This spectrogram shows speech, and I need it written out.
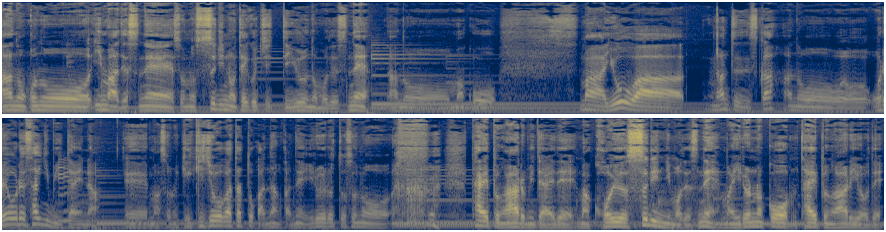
あのこの今ですねそのスリの手口っていうのもですねあのまあこうまあ要は何て言うんですかあのオレオレ詐欺みたいな、えー、まあ、その劇場型とかなんかねいろいろとその タイプがあるみたいで、まあ、こういうスリにもですね、まあ、いろんなこうタイプがあるようで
